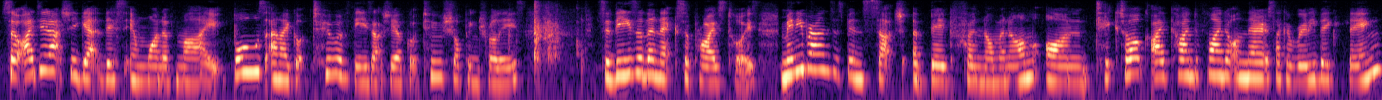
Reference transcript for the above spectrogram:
So I did actually get this in one of my balls and I got two of these actually. I've got two shopping trolleys. So these are the next surprise toys. Mini brands has been such a big phenomenon on TikTok. I kind of find it on there. It's like a really big thing.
